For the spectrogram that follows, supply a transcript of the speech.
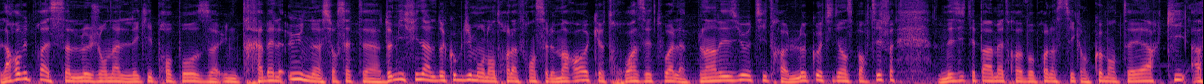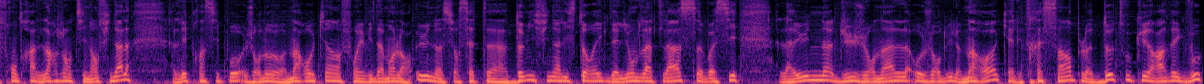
La revue de presse, le journal L'équipe propose une très belle une sur cette demi-finale de Coupe du Monde entre la France et le Maroc. Trois étoiles plein les yeux, titre Le quotidien sportif. N'hésitez pas à mettre vos pronostics en commentaire. Qui affrontera l'Argentine en finale? Les principaux journaux marocains font évidemment leur une sur cette demi-finale historique des Lions de l'Atlas. Voici la une du journal aujourd'hui le Maroc. Elle est très simple, de tout cœur avec vous,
